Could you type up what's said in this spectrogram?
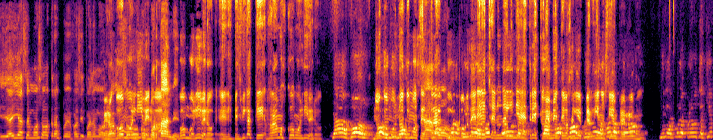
Y de ahí hacemos otras, pues fácil ponemos Pero Ramos como o- o, libero, ¿ah? Portales. como libero. Eh, especifica que Ramos como libero. Ya, pon. No pon, como, no como Ya, central pon. por, por Pineda, derecha pon en una línea de tres, que Ya, obviamente va a salir pon, perdiendo siempre. Ramos. Mira, pon la pregunta, ¿quién,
